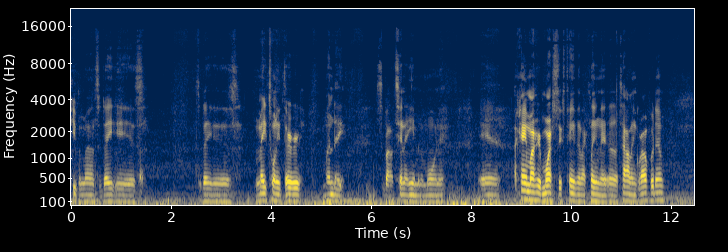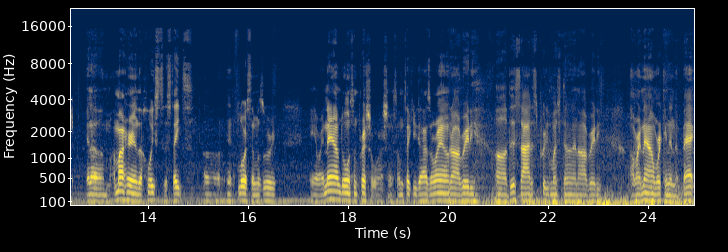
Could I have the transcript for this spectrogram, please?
Keep in mind today is today is May 23rd, Monday. It's about 10 a.m. in the morning. And I came out here March 16th and I cleaned the uh, tile and grout for them. And um, I'm out here in the Hoist Estates uh, in Florissant, Missouri. And right now I'm doing some pressure washing. So I'm gonna take you guys around already. Uh, this side is pretty much done already. Uh, right now I'm working in the back.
